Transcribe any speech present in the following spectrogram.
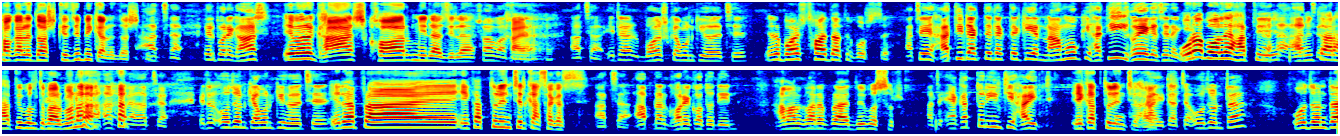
সকালে দশ কেজি বিকালে দশ কেজি। আচ্ছা এরপরে ঘাস? এবারে ঘাস খড় মিলা জিলা সব খায় হ্যাঁ। আচ্ছা এটার বয়স কেমন কি হয়েছে? এর বয়স ছয় দাঁতে পড়ছে। আচ্ছা এই হাতি ডাকতে ডাকতে কি এর নামও কি হাতি হয়ে গেছে নাকি? ওরা বলে হাতি আমি তো আচ্ছা। আর হাতি বলতে পারব না। আচ্ছা আচ্ছা। এটার ওজন কেমন কি হয়েছে? এটা প্রায় একাত্তর ইঞ্চির কাছাকাছি। আচ্ছা আপনার ঘরে কতদিন? আমার ঘরে প্রায় দুই বছর। আচ্ছা একাত্তর ইঞ্চি হাইট একাত্তর ইঞ্চি হাইট আচ্ছা ওজনটা? ওজনটা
